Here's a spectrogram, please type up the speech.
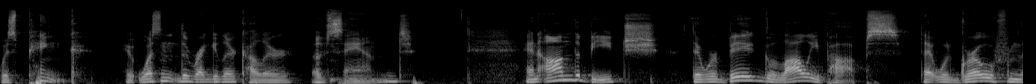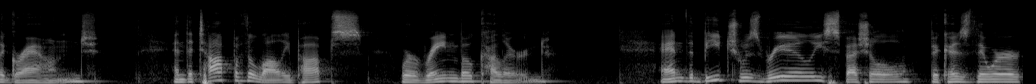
was pink. It wasn't the regular color of sand. And on the beach, there were big lollipops that would grow from the ground and the top of the lollipops were rainbow colored. And the beach was really special because there were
